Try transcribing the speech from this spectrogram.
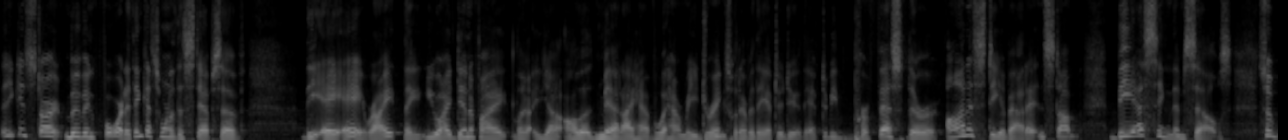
then you can start moving forward. I think that's one of the steps of the AA, right? They you identify. Like, yeah, I'll admit I have how many drinks, whatever they have to do. They have to be profess their honesty about it and stop BSing themselves. So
